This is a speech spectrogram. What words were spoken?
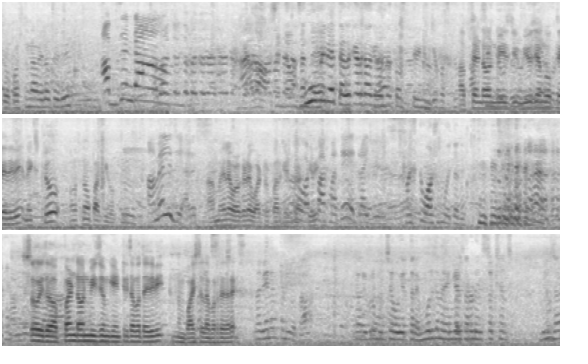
ಸೊ ಫಸ್ಟ್ ನಾವು ಎಲ್ಲ ಅಪ್ಸ್ ಅಂಡ್ ಡೌನ್ ಭೂಮಿನೇ ತಲೆಕೆಳಗಾಗಿರೋದನ್ನ ತೋರಿಸ್ತೀನಿ ನಿಮಗೆ first ups and down museum ಮ್ಯೂಸಿಯಮ್ಗೆ ಹೋಗ್ತಾ ಇದೀವಿ. ನೆಕ್ಸ್ಟು ಸ್ನೋ ಪಾರ್ಕಿಗೆ ಹೋಗ್ತೀವಿ. ಆಮೇಲೆ ಜಿ ಆರ್ ಎಸ್ ಆಮೇಲೆ ಒಳಗಡೆ ವಾಟರ್ ಪಾರ್ಕ್ ಎಂಟ್ರ್ ವಾಟರ್ ಆಗ್ತೀವಿ. ಪಾರ್ಕ್ ಮತ್ತೆ ಡ್ರೈ ಗೇಮ್ಸ್ ಫಸ್ಟ್ ವಾಶ್ರೂಮ್ ಹೋಯ್ತದೆ. ಸೊ ಇದು ಅಪ್ ಆ್ಯಂಡ್ ಡೌನ್ ಮ್ಯೂಸಿಯಮ್ಗೆ ಎಂಟ್ರಿ ತಗೋತಾ ಇದೀವಿ. ನಮ್ಮ ಬಾಯ್ಸ್ ಎಲ್ಲ ಬರ್ತಾ ಇದ್ದಾರೆ ನಾವೇನು ಅವರಿಬ್ರು ಮುಂಚೆ ಹೋಗಿರ್ತಾರೆ. ಮೂರು ಜನ ಹೆಂಗೆ ಹೇಳ್ತಾರಲ್ಲ ಇನ್ಸ್ಟ್ರಕ್ಷನ್ಸ್ ಮೂರು ಜನ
